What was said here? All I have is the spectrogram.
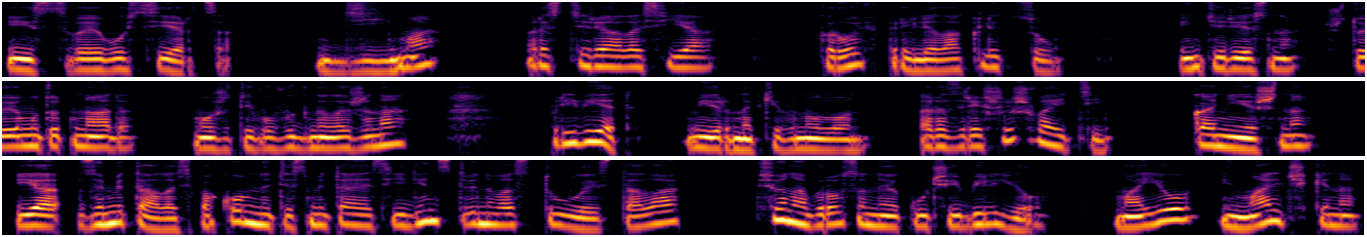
и из своего сердца. «Дима?» — растерялась я. Кровь прилила к лицу. «Интересно, что ему тут надо? Может, его выгнала жена?» «Привет», — мирно кивнул он. «Разрешишь войти?» «Конечно». Я заметалась по комнате, сметая с единственного стула и стола все набросанное кучей белье. Мое и мальчикина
